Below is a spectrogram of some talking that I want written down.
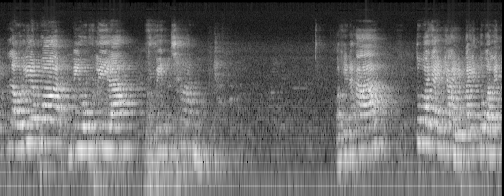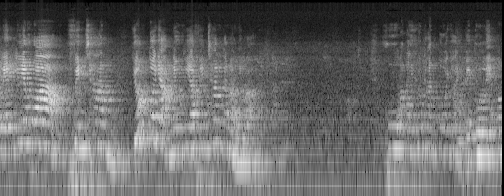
ๆ เราเรียกว่านิวเคลียร์ฟิชชั่นโอเคนะคะ ตัวใหญ่ ๆ ไปตัวเล็ก ๆ เรียกว่าฟิชชั่นยกตัวอ ย่างนิวเคลียร์ฟิชชั่นกันหน่อยดีกว่าครูอะไรคือการตัวใหญ่ไปตัวเล็กมะ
